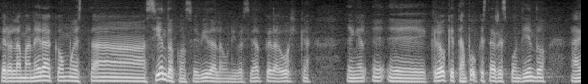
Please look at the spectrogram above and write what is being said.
Pero la manera como está siendo concebida la universidad pedagógica, eh, creo que tampoco está respondiendo a,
